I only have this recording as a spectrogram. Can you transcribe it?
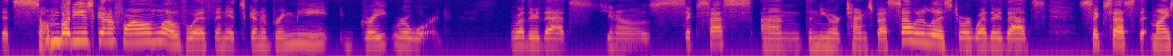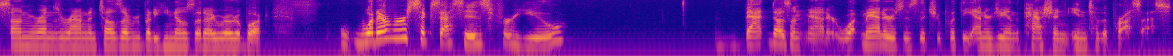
that somebody is going to fall in love with and it's going to bring me great reward. Whether that's, you know, success on the New York Times bestseller list or whether that's success that my son runs around and tells everybody he knows that I wrote a book. Whatever success is for you, that doesn't matter. What matters is that you put the energy and the passion into the process.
